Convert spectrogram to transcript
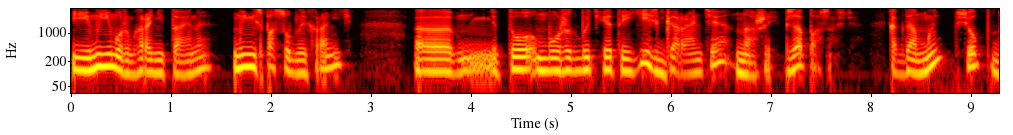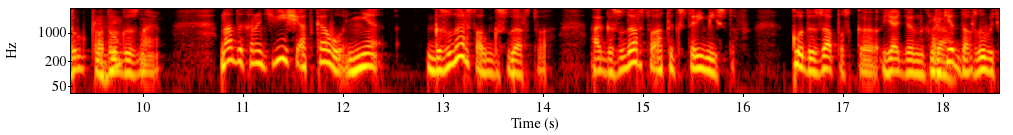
и мы не можем хранить тайны, мы не способны их хранить, эм, то, может быть, это и есть гарантия нашей безопасности, когда мы все друг про друга знаем. Надо хранить вещи от кого? Не государство от государства, а государство от экстремистов коды запуска ядерных ракет да. должны, быть,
